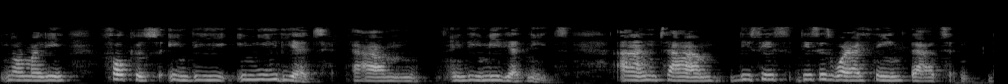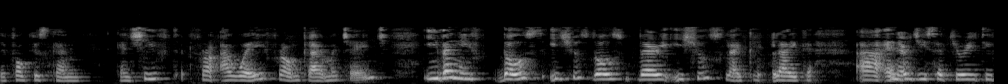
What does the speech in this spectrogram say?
normally focus in the immediate um, in the immediate needs. And um, this is this is where I think that the focus can can shift from, away from climate change, even if those issues, those very issues like like energy security,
